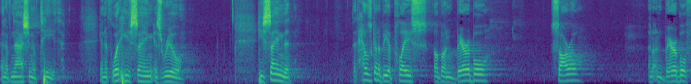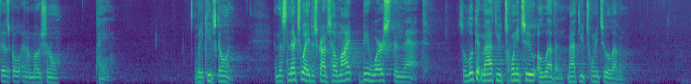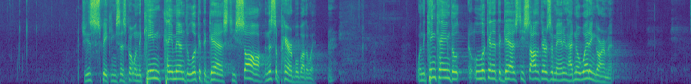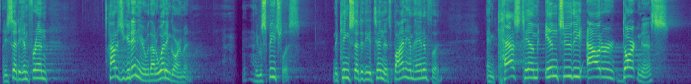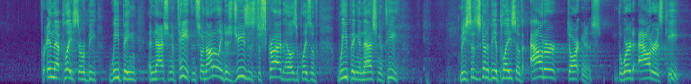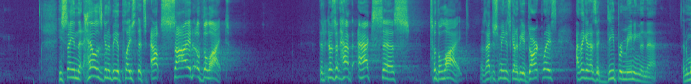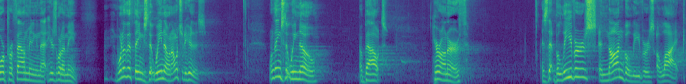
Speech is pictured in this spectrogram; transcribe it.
and of gnashing of teeth. And if what he's saying is real, he's saying that, that hell's gonna be a place of unbearable sorrow and unbearable physical and emotional pain. But he keeps going. And this next way he describes hell might be worse than that. So look at Matthew 22 11. Matthew 22 11. Jesus speaking says, But when the king came in to look at the guest, he saw, and this is a parable, by the way. When the king came to looking at the guest, he saw that there was a man who had no wedding garment. And he said to him, Friend, how did you get in here without a wedding garment? And he was speechless. And the king said to the attendants, Bind him hand and foot and cast him into the outer darkness. For in that place there would be weeping and gnashing of teeth. And so not only does Jesus describe hell as a place of weeping and gnashing of teeth, but he says it's going to be a place of outer darkness. The word outer is key. He's saying that hell is going to be a place that's outside of the light, that it doesn't have access to the light. Does that just mean it's going to be a dark place? I think it has a deeper meaning than that and a more profound meaning than that. Here's what I mean. One of the things that we know, and I want you to hear this, one of the things that we know about here on earth is that believers and non believers alike,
